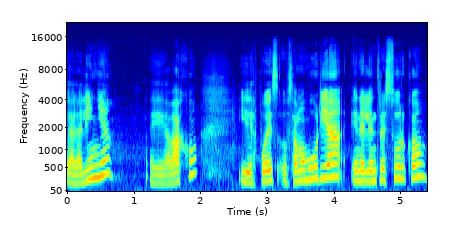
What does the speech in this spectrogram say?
a la línea, eh, abajo, y después usamos uria en el entresurco,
